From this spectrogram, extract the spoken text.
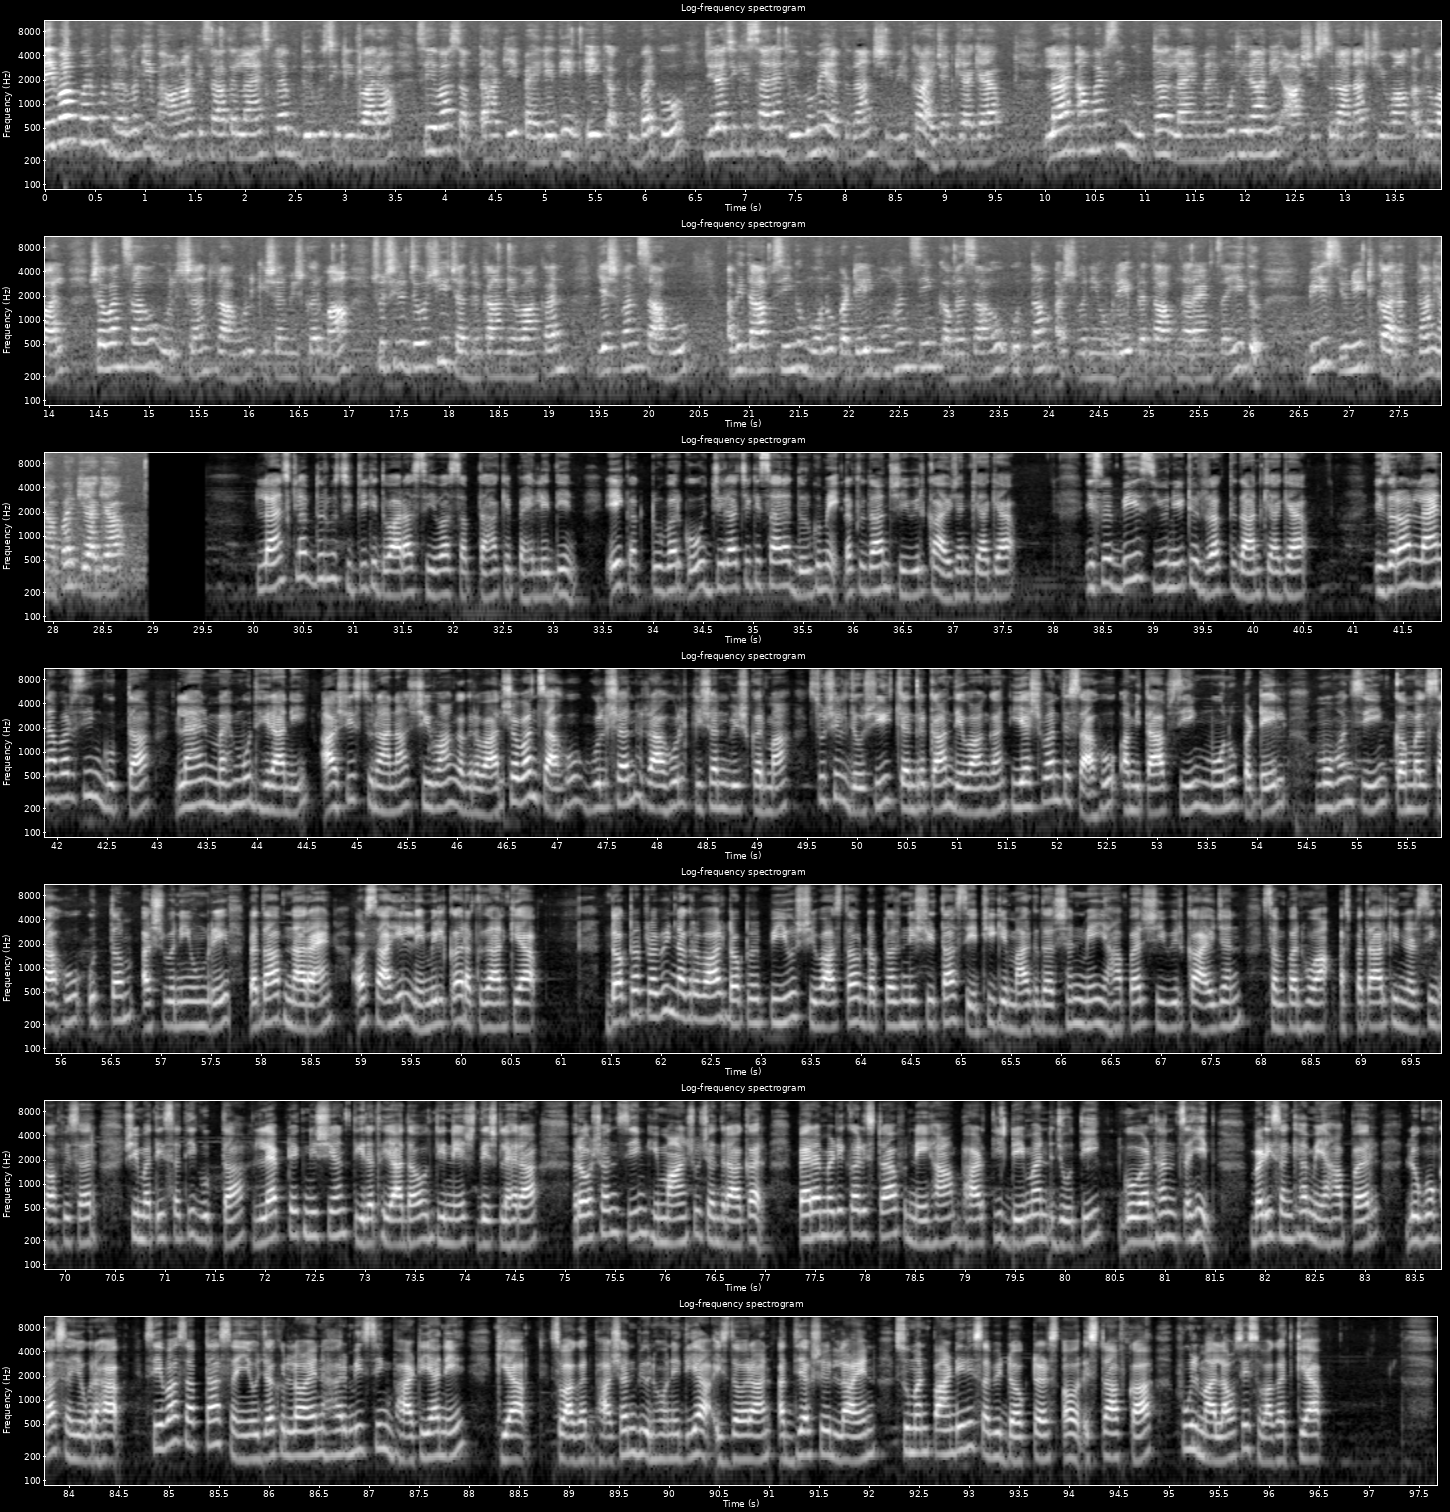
सेवा परम धर्म की भावना के साथ लायंस क्लब दुर्ग सिटी द्वारा सेवा सप्ताह के पहले दिन 1 अक्टूबर को जिला चिकित्सालय दुर्ग में रक्तदान शिविर का आयोजन किया गया। लायन अमर सिंह गुप्ता लायन महमूद हिरानी, आशीष सुराना, शिवांग अग्रवाल, श्रवण साहू, गुलशन, राहुल, किशन विश्वकर्मा सुशील जोशी, चंद्रकांत देवांकन, यशवंत साहू अमिताभ सिंह, मोनू पटेल, मोहन सिंह, कमल साहू, उत्तम अश्वनी उमरे, प्रताप नारायण सहित 20 यूनिट का रक्तदान यहाँ पर किया गया। लायंस क्लब दुर्ग सिटी के द्वारा सेवा सप्ताह के पहले दिन 1 अक्टूबर को जिला चिकित्सालय दुर्ग में रक्तदान शिविर का आयोजन किया गया। इसमें 20 यूनिट रक्तदान किया गया। इस दौरान लायन अमर सिंह गुप्ता, लायन महमूद हिरानी, आशीष सुराना, शिवांग अग्रवाल शवन साहू, गुलशन, राहुल, किशन विश्वकर्मा, सुशील जोशी, चंद्रकांत देवांगन, यशवंत साहू, अमिताभ सिंह, मोनू पटेल, मोहन सिंह, कमल साहू, उत्तम अश्वनी उमरे, प्रताप नारायण और साहिल ने मिलकर रक्तदान किया। Doctor Praveen Agrawal, doctor Piyush Srivastava, doctor Nishita Sethi के मार्गदर्शन में यहाँ पर शिविर का आयोजन संपन्न हुआ। अस्पताल की nursing officer Shrimati Sati Gupta, lab technician Tirath Yadav, Dinesh Deshlahra, Roshan Singh, Himanshu Chandrakar, paramedical staff Neha, Bharti Deman Jyoti, Govardhan सहित बड़ी संख्या में यहाँ पर लोगों का सहयोग रहा। सेवा सप्ताह संयोजक लॉयन हरमीत सिंह भाटिया ने किया स्वागत भाषण भी उन्होंने दिया। इस दौरान अध्यक्ष लॉयन सुमन पांडे ने सभी डॉक्टर्स और स्टाफ का फूल मालाओं से स्वागत किया।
